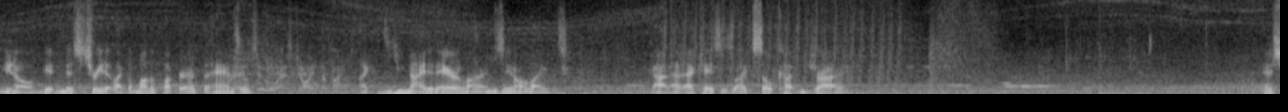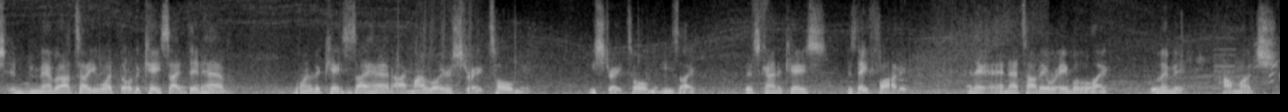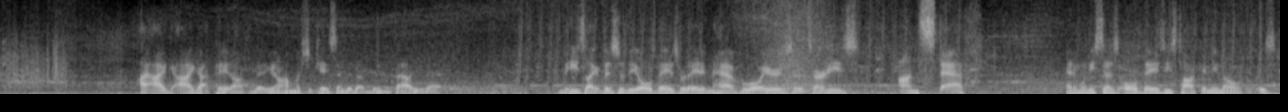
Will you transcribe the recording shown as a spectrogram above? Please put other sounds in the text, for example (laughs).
you know, getting mistreated like a motherfucker at the hands of like United Airlines, you know, like God, that, that case is like so cut and dry. And sh man, but I'll tell you what though, the case I did have, one of the cases I had, I my lawyer straight told me, he straight told me, he's like, this kind of case, because they fought it, and they and that's how they were able to like limit how much I, I, I got paid off of it, you know, how much the case ended up being valued at. I mean, he's like, this is the old days where they didn't have lawyers and attorneys on staff. And when he says old days, he's talking, you know, is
